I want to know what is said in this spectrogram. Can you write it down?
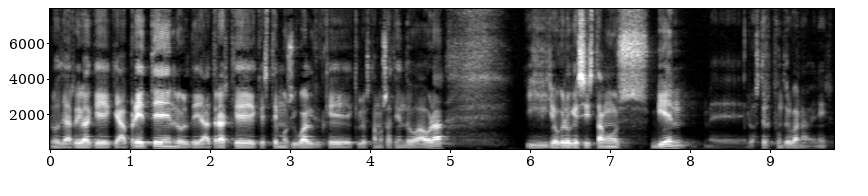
los de arriba que, que aprieten, los de atrás que, que estemos igual que, que, lo estamos haciendo ahora. Y yo creo que si estamos bien, los tres puntos van a venir.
